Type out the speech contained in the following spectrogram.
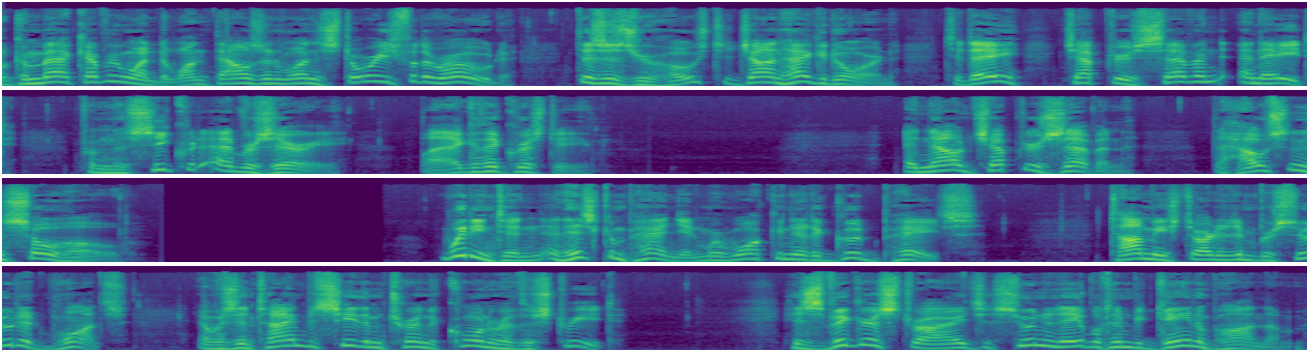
Welcome back, everyone, to 1001 Stories for the Road. This is your host, John Hagedorn. Today, chapters 7 and 8 from The Secret Adversary by Agatha Christie. And now, chapter 7 The House in Soho. Whittington and his companion were walking at a good pace. Tommy started in pursuit at once and was in time to see them turn the corner of the street. His vigorous strides soon enabled him to gain upon them,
